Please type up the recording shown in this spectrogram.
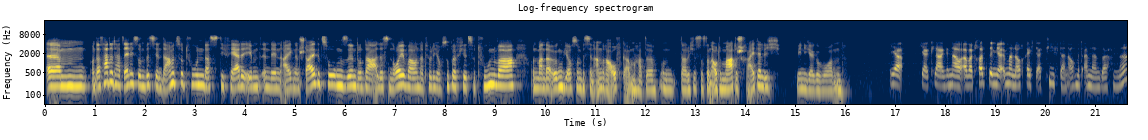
Ähm, und das hatte tatsächlich so ein bisschen damit zu tun, dass die Pferde eben in den eigenen Stall gezogen sind und da alles neu war und natürlich auch super viel zu tun war und man da irgendwie auch so ein bisschen andere Aufgaben hatte. Und dadurch ist das dann automatisch reiterlich weniger geworden. Ja, ja klar, genau. Aber trotzdem ja immer noch recht aktiv dann auch mit anderen Sachen, ne?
